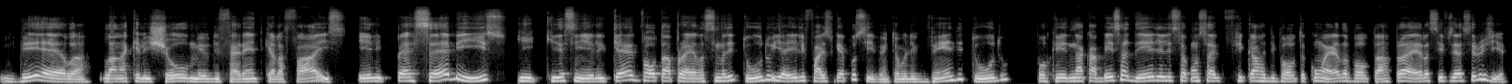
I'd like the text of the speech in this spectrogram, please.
vê ela lá naquele show meio diferente que ela faz, ele percebe isso, que, que assim, ele quer voltar para ela acima de tudo, e aí ele faz o que é possível. Então ele vende tudo, porque na cabeça dele ele só consegue ficar de volta com ela, voltar para ela se fizer a cirurgia.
